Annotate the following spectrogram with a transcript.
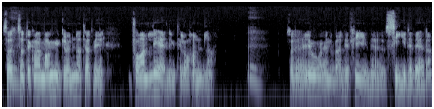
Så, mm. så det kan være mange grunner til at vi får anledning til å handle. Mm. Så det er jo en veldig fin eh, side ved det,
